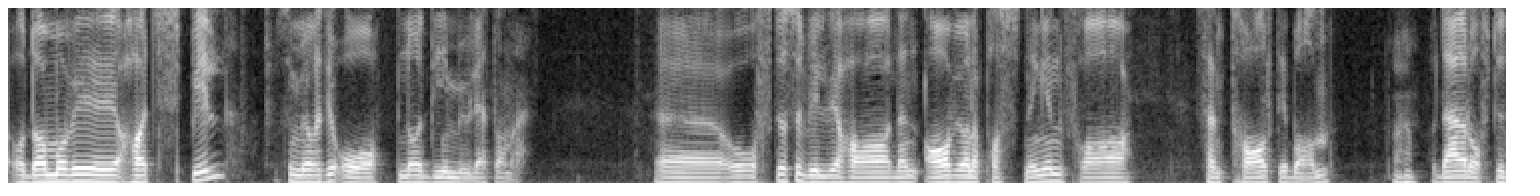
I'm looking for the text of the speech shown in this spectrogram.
Og da må vi ha et spill som gjør at vi åpner de mulighetene. Eh, og ofte så vil vi ha den avgjørende pasningen fra sentralt i banen. Aha. Og der er det ofte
